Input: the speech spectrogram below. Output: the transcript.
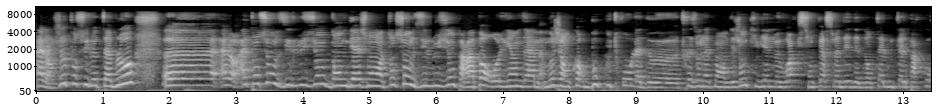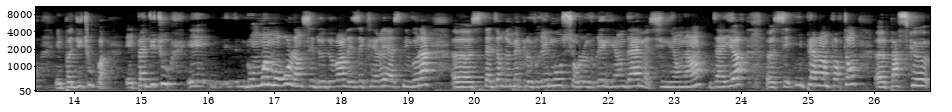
Alors, je poursuis le tableau. Euh, alors, attention aux illusions d'engagement, attention aux illusions par rapport aux liens d'âme. Moi, j'ai encore beaucoup trop, là, de, très honnêtement, des gens qui viennent me voir, qui sont persuadés d'être dans tel ou tel parcours, et pas du tout, quoi. Et pas du tout. Et bon, moi, mon rôle, hein, c'est de devoir les éclairer à ce niveau-là, euh, c'est-à-dire de mettre le vrai mot sur le vrai lien d'âme, s'il y en a un. D'ailleurs, euh, c'est hyper important parce que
